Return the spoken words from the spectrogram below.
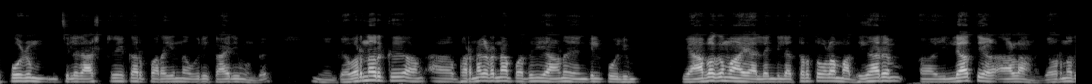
എപ്പോഴും ചില രാഷ്ട്രീയക്കാർ പറയുന്ന ഒരു കാര്യമുണ്ട്. ഗവർണർക്ക് ഭരണഘടനാ പദവിയാണ് എങ്കിൽ പോലും വ്യാപകമായ അല്ലെങ്കിൽ എത്രത്തോളം അധികാരം ഇല്ലാത്ത ആളാണ്. ഗവർണർ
